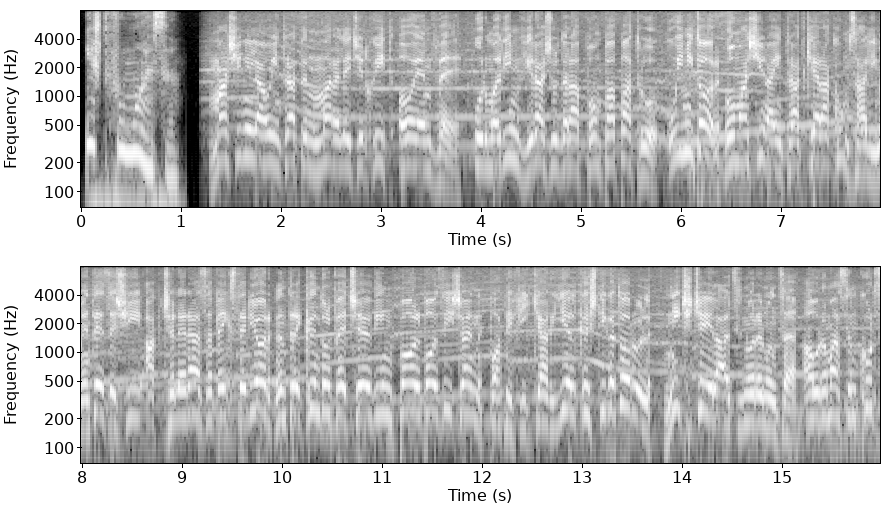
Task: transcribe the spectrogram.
ești frumoasă! Mașinile au intrat în marele circuit OMV. Urmărim virajul de la pompa 4. Uimitor! O mașină a intrat chiar acum să alimenteze și accelerează pe exterior, întrecându-l pe cel din pole position. Poate fi chiar el câștigătorul. Nici ceilalți nu renunță. Au rămas în cursă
